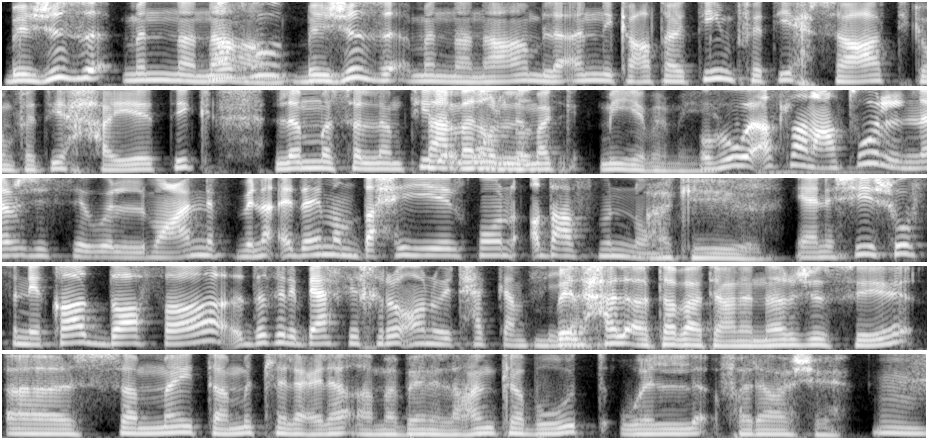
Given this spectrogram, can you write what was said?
بجزء منا نعم. مزبوط. بجزء منا نعم. لأنك اعطيتيه مفاتيح سعادتك ومفاتيح حياتك لما سلمتيه الأمور لمك 100% وهو أصلا على طول النرجسي والمعنف بنقي دائما ضحية تكون أضعف منه. أكيد. يعني شيء يشوف نقاط ضعفها دغري بيعرف يخرقهم ويتحكم فيها. بالحلقة تبعتي عن النرجسي آه سميتها مثل العلاقة ما بين العنكبوت العنكبوت والفراشة مم.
